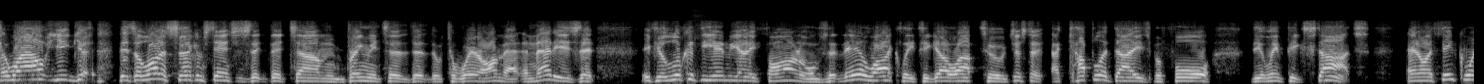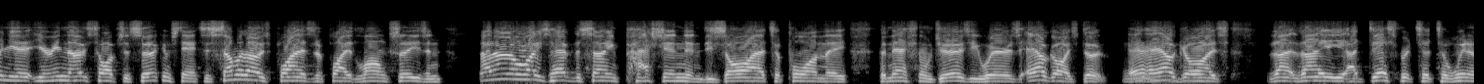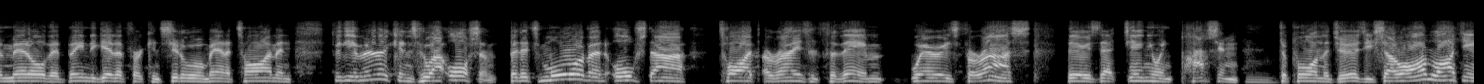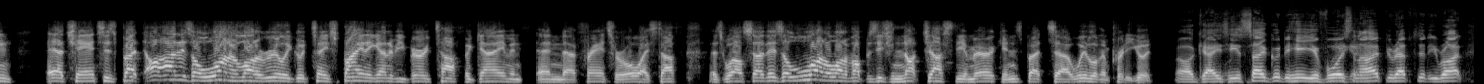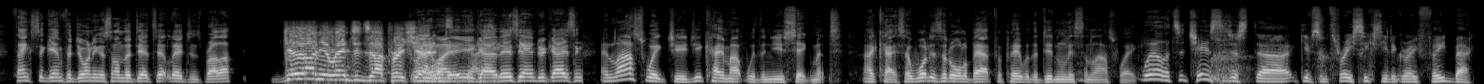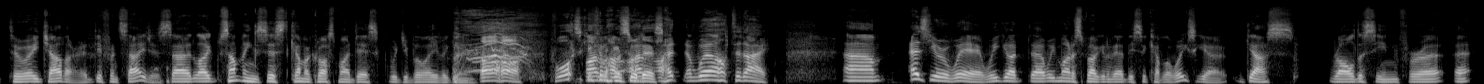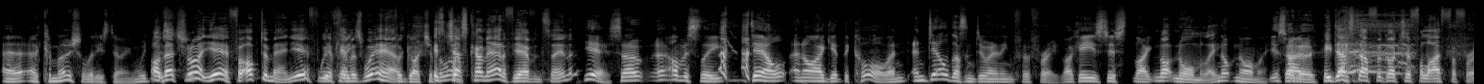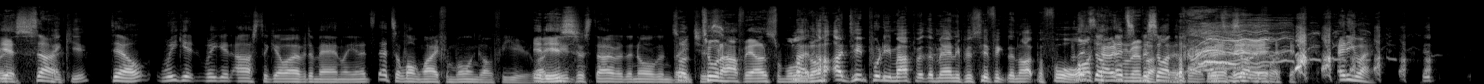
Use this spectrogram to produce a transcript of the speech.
Well, you, you, there's a lot of circumstances that that um, bring me to the, the, to where I'm at, and that is that if you look at the NBA finals, that they're likely to go up to just a, a couple of days before the Olympics starts. And I think when you, you're in those types of circumstances, some of those players that have played long season, they don't always have the same passion and desire to pull on the, the national jersey, whereas our guys do. Our, mm. our guys, they, they are desperate to, to win a medal. They've been together for a considerable amount of time. And for the Americans, who are awesome, but it's more of an all star type arrangement for them. Whereas for us, there is that genuine passion hmm. to pull on the jersey. So I'm liking our chances, but oh, there's a lot, a lot of really good teams. Spain are going to be very tough a game, and and uh, France are always tough as well. So there's a lot, a lot of opposition, not just the Americans, but uh, we're looking pretty good. Oh, Gazy, it's so good to hear your voice, and I hope you're absolutely right. Thanks again for joining us on the Dead Set Legends, brother. Good on your legends. I appreciate Anyway, it. there you go. There's Andrew Gazing. And last week, Jude, you came up with a new segment. Okay, so what is it all about for people that didn't listen last week? Well, it's a chance to just uh, give some 360 degree feedback to each other at different stages. So, like, something's just come across my desk, would you believe again? Oh, what's come across your I'm- desk? I- well, today, um, as you're aware, we got uh, we might have spoken about this a couple of weeks ago. Gus rolled us in for a, a, a commercial that he's doing. We Oh, just- that's right. Yeah, for Optiman. Yeah, with Yeah, for- Chemist Warehouse. for Gotcha It's for just come out if you haven't seen it. Yeah, so uh, obviously Dell and I get the call, and and Dell doesn't do anything for free. Like he's just like Not normally. not normally. Yes, So- I do. He does stuff for Gotcha for Life for free. Yes. So Thank you. Dell, we get we get asked to go over to Manly, and it's that's a long way from Wollongong for you. It Like, is. you're just over the northern So beaches. two and a half hours from Mate, Wollongong. I, I did put him up at the Manly Pacific the night before. Well, That's, I can't that's remember. beside the point. That's Yeah, beside yeah, the point. Anyway,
